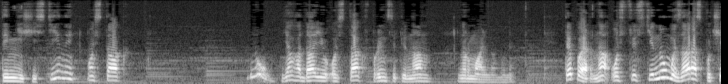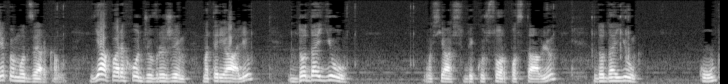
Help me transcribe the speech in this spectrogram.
темніші стіни, ось так. Ну, я гадаю, ось так, в принципі, нам нормально буде. Тепер на ось цю стіну ми зараз почепимо дзеркало. Я переходжу в режим матеріалів, додаю, ось я сюди курсор поставлю, додаю куб.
